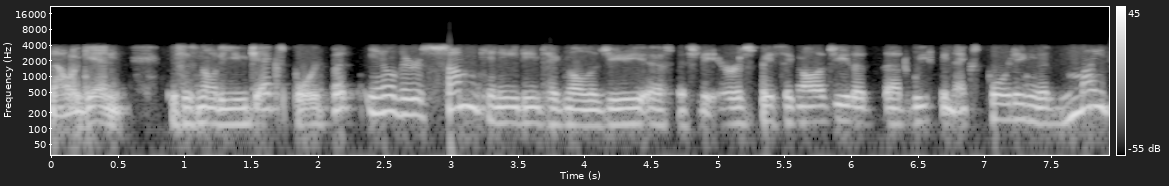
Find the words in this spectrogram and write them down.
Now, again, this is not a huge export, but you know there's some Canadian technology, especially aerospace technology, that that we've been exporting that might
